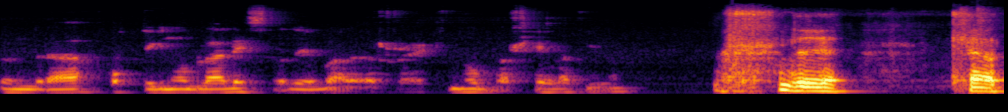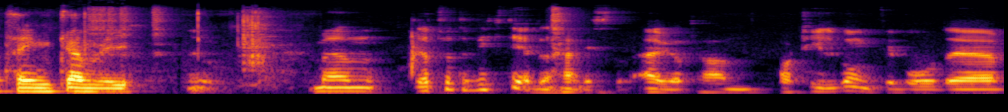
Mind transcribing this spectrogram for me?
180 gnoblar-listor. Det är bara rökgnoblars hela tiden. Det kan jag tänka mig. Men jag tror att det viktiga i den här listan är ju att han har tillgång till både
